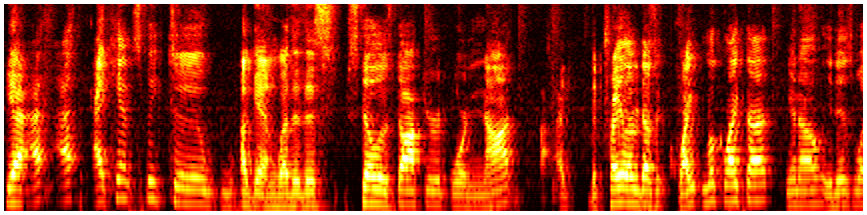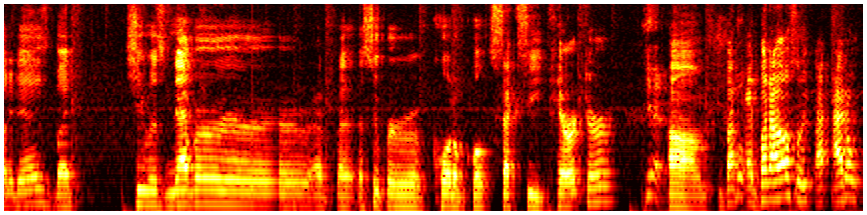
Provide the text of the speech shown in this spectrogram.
Yeah I, I, I can't speak to again whether this still is doctored or not. I, the trailer doesn't quite look like that. You know, it is what it is. But she was never a, a, super quote unquote sexy character. Yeah. Um, but but I also I, I don't.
